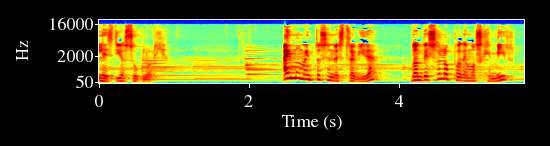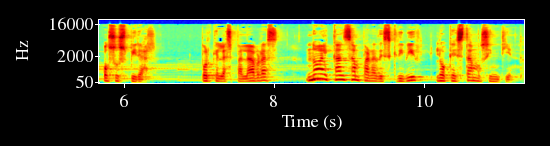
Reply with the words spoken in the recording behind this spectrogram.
les dio su gloria. Hay momentos en nuestra vida donde solo podemos gemir o suspirar, porque las palabras no alcanzan para describir lo que estamos sintiendo.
